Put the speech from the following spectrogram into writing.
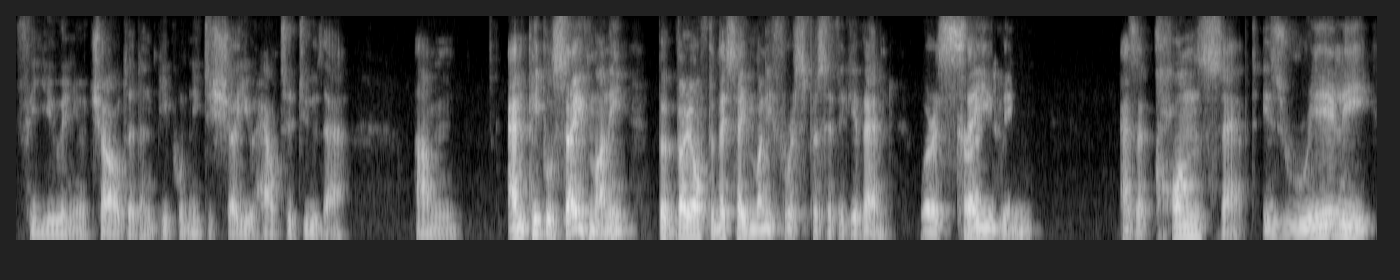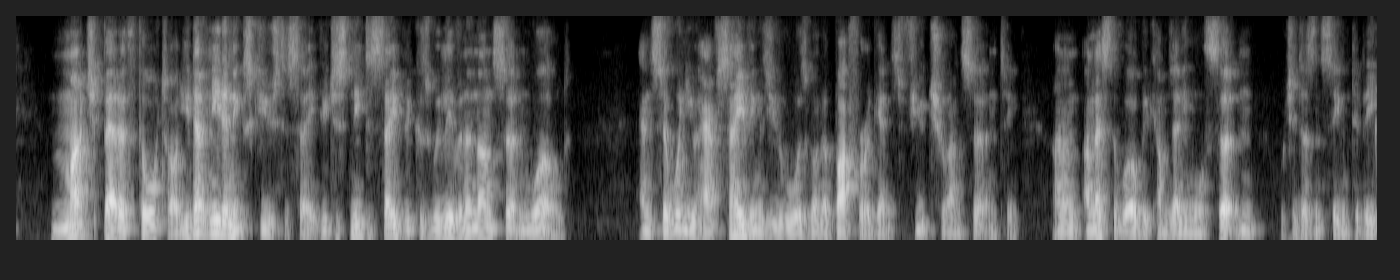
for you in your childhood, and people need to show you how to do that. Um, and people save money but very often they save money for a specific event. Whereas Correct. saving as a concept is really much better thought of. You don't need an excuse to save. You just need to save because we live in an uncertain world. And so when you have savings, you've always got a buffer against future uncertainty. And un- unless the world becomes any more certain, which it doesn't seem to be,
